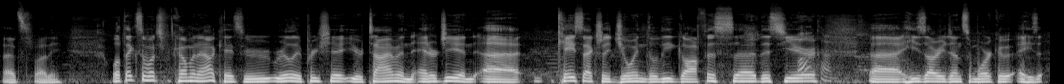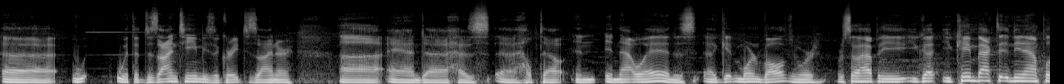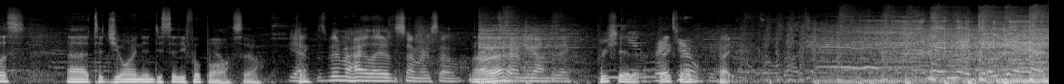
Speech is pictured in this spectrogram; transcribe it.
That's funny. Well, thanks so much for coming out, Case. We really appreciate your time and energy. And uh, Case actually joined the league office uh, this year. Uh, he's already done some work. uh, He's uh, w- with the design team. He's a great designer uh, and uh, has uh, helped out in, in that way and is uh, getting more involved. And we're we're so happy you got you came back to Indianapolis uh, to join Indy City football. So Yeah, it's been my highlight of the summer, so thanks for right. having me on today. appreciate it. Thank Thanks, you. man. Bye.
